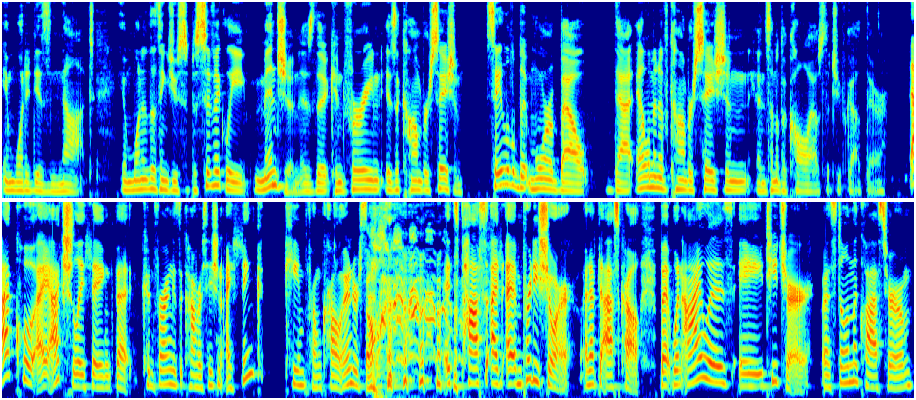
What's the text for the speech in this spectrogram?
and what it is not. And one of the things you specifically mention is that conferring is a conversation. Say a little bit more about that element of conversation and some of the call outs that you've got there. That quote, I actually think that conferring is a conversation, I think came from Carl Anderson. Oh. it's possible. I'm pretty sure. I'd have to ask Carl. But when I was a teacher, I was still in the classroom.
